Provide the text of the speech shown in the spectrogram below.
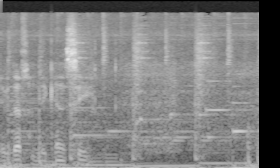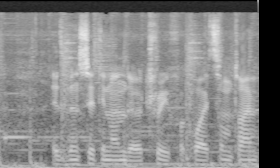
you definitely can see. It's been sitting under a tree for quite some time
